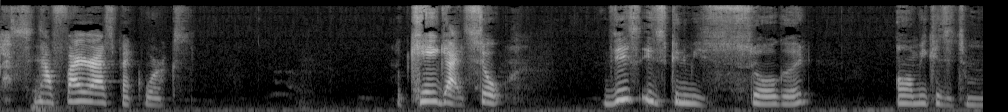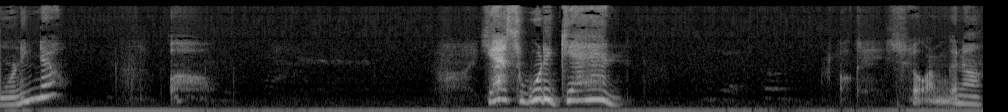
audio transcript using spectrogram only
Yes, now fire aspect works. Okay, guys, so this is gonna be so good. Um, because it's morning now. Oh. Yes, wood again. Okay, so I'm gonna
